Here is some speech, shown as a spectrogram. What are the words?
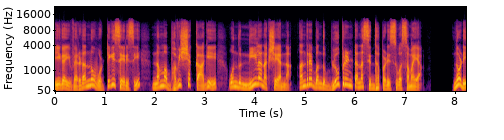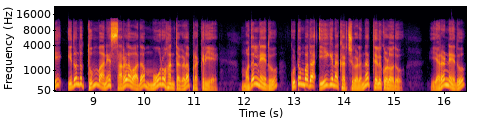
ಈಗ ಇವೆರಡನ್ನೂ ಒಟ್ಟಿಗೆ ಸೇರಿಸಿ ನಮ್ಮ ಭವಿಷ್ಯಕ್ಕಾಗಿ ಒಂದು ನೀಲನಕ್ಷೆಯನ್ನ ಅಂದ್ರೆ ಒಂದು ಬ್ಲೂಪ್ರಿಂಟ್ ಸಿದ್ಧಪಡಿಸುವ ಸಮಯ. ನೋಡಿ, ಇದೊಂದು ತುಂಬಾನೇ ಸರಳವಾದ ಮೂರು ಹಂತಗಳ ಪ್ರಕ್ರಿಯೆ. ಮೊದಲನೇದು ಕುಟುಂಬದ ಈಗಿನ ಖರ್ಚುಗಳನ್ನು ತಿಳ್ಕೊಳ್ಳೋದು. ಎರಡನೇದು,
